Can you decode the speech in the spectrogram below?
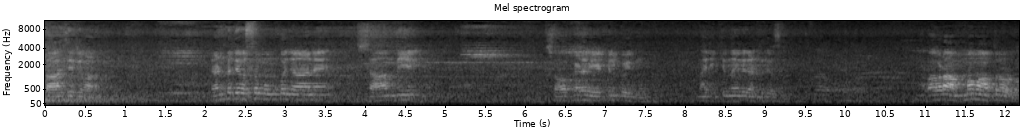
സാഹചര്യമാണ്. രണ്ട് ദിവസം മുമ്പ് ഞാൻ ശാന്തിയിൽ ശോഭയുടെ വീട്ടിൽ പോയിരുന്നു. മരിക്കുന്നതിന് രണ്ട് ദിവസം. അപ്പൊ അവിടെ അമ്മ മാത്രമേ ഉള്ളൂ.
